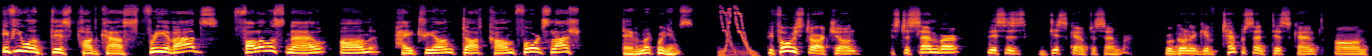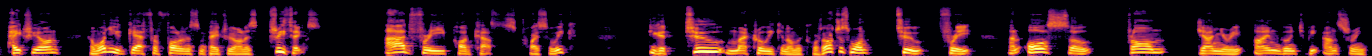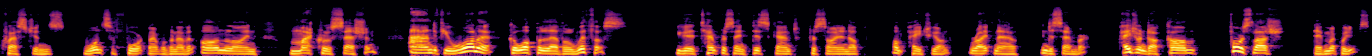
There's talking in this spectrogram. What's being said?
If you want this podcast free of ads, follow us now on patreon.com forward slash David McWilliams. Before we start, John, it's December. This is discount December. We're going to give 10% discount on Patreon. And what you get for following us on Patreon is three things ad free podcasts twice a week. You get two macroeconomic courses, not just one, two free. And also from January, I'm going to be answering questions once a fortnight. We're going to have an online macro session. And if you want to go up a level with us, you get a 10% discount for signing up on Patreon right now in December. Patreon.com forward slash Dave McWilliams.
